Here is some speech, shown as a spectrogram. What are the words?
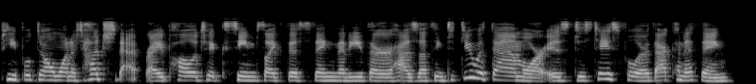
people don't want to touch that, right? Politics seems like this thing that either has nothing to do with them or is distasteful or that kind of thing.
